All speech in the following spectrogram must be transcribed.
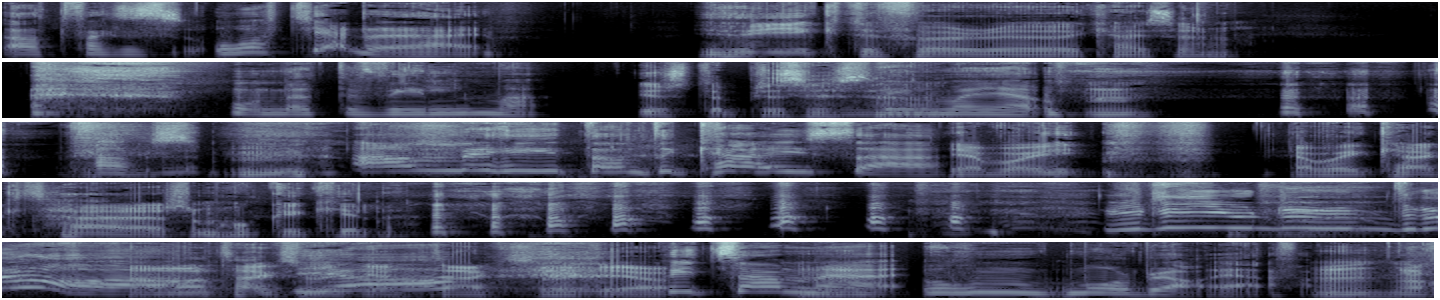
att faktiskt åtgärda det här. Hur gick det för eh, Kajsa då? Hon heter Vilma. Just det, precis. Vilma. Hjelm. Mm. Mm. Alla hittar inte Kajsa. Jag, var i, jag var i karaktär här som hockeykille. Det gjorde du bra! Ja, tack så mycket. Ja. Tack så mycket. Ja. Skitsamma, hon mår bra i alla fall. Mm.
